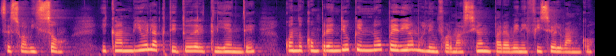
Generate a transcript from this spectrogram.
se suavizó y cambió la actitud del cliente cuando comprendió que no pedíamos la información para beneficio del banco,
